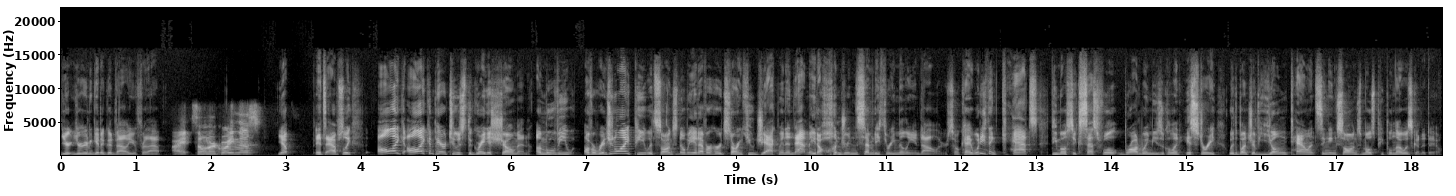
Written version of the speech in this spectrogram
You're you're going to get a good value for that. All right, someone recording this? Yep. It's absolutely all I all I compare it to is The Greatest Showman, a movie of original IP with songs nobody had ever heard, starring Hugh Jackman, and that made 173 million dollars. Okay, what do you think? Cats, the most successful Broadway musical in history, with a bunch of young talent singing songs most people know, is going to do.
